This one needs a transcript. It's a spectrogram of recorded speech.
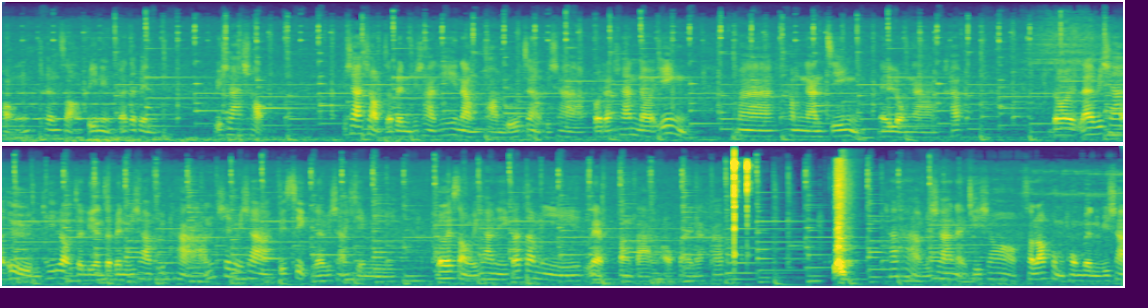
ของเทอม2 ปี 1 ก็จะเป็นวิชาช็อปวิชาช็อปจะเป็นวิชาที่นำความรู้จากวิชา Production Drawing มาทำงานจริงในโรงงานครับ โดยและวิชาอื่นที่เราจะเรียนจะเป็นวิชาพื้นฐาน เช่นวิชาฟิสิกส์และวิชาเคมี โดย 2 วิชานี้ก็จะมีแลบต่างๆออกไปนะครับถ้าถามวิชาไหนที่ชอบสำหรับผมคงเป็นวิชา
